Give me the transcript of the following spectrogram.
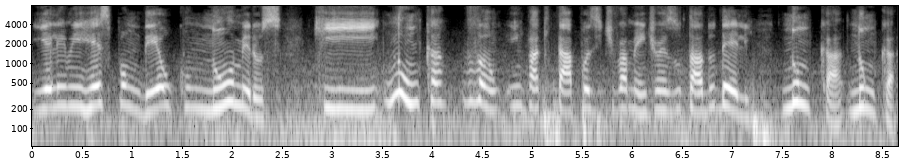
E ele me respondeu com números que nunca vão impactar positivamente o resultado dele. Nunca, nunca.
